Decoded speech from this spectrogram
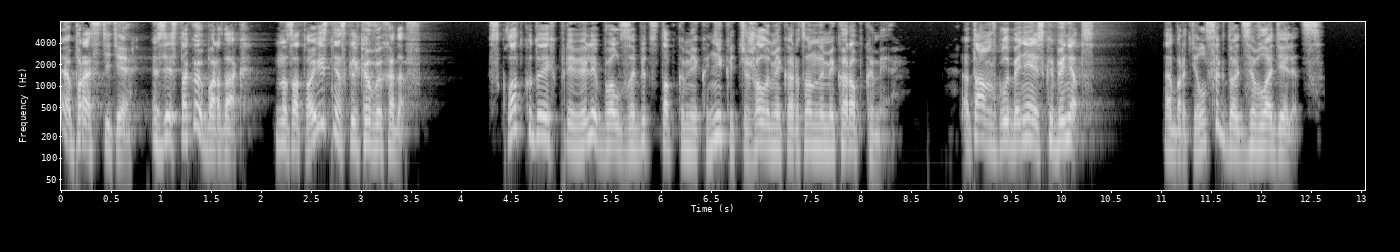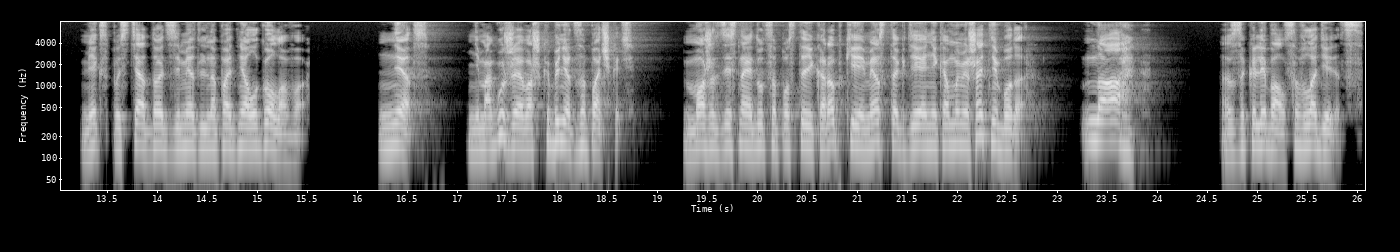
Э, «Простите, здесь такой бардак, но зато есть несколько выходов». Склад, куда их привели, был забит стопками книг и тяжелыми картонными коробками. «Там в глубине есть кабинет», — обратился к Додзи владелец. Миг спустя Додзи медленно поднял голову. «Нет, не могу же я ваш кабинет запачкать. Может, здесь найдутся пустые коробки и место, где я никому мешать не буду? Но...» Заколебался владелец.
